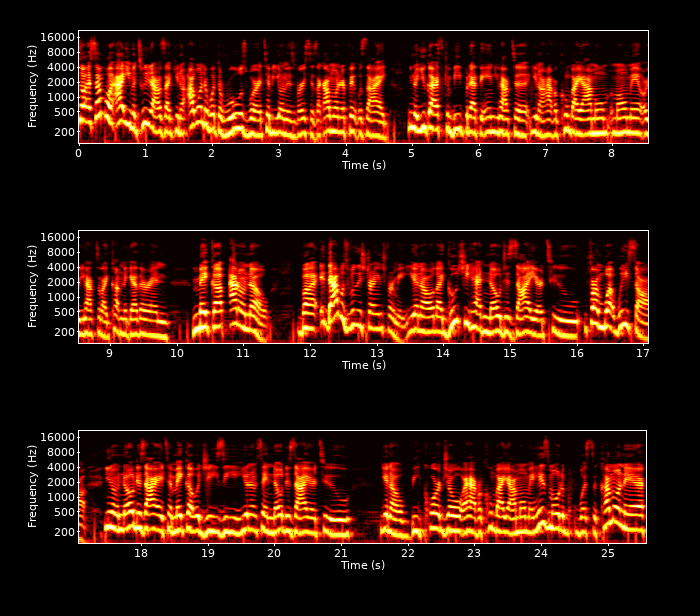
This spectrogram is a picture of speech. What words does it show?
so at some point, I even tweeted, I was like, you know, I wonder what the rules were to be on this Verzuz. Like, I wonder if it was like, you know, you guys can beat, but at the end you have to, you know, have a kumbaya mo- moment or you have to like come together and make up. I don't know. But it, that was really strange for me, you know. Like Gucci had no desire to, from what we saw, you know, no desire to make up with Jeezy. You know what I'm saying? No desire to, you know, be cordial or have a kumbaya moment. His motive was to come on there,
